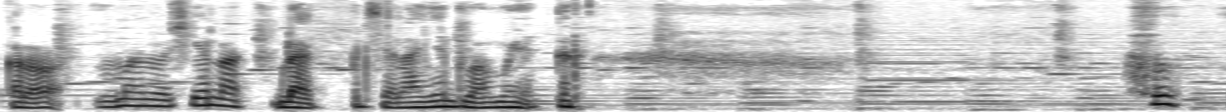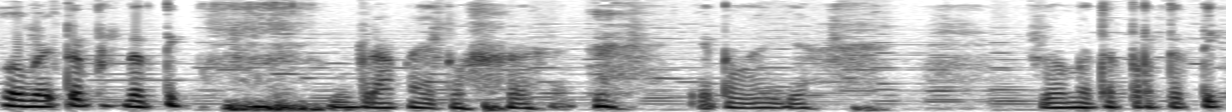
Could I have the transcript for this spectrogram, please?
kalau manusia lah berjalannya 2 meter. 2 meter per detik. Berapa itu hitung aja. 2 meter per detik.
